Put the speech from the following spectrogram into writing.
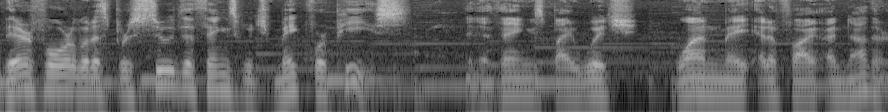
Therefore, let us pursue the things which make for peace, and the things by which one may edify another.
